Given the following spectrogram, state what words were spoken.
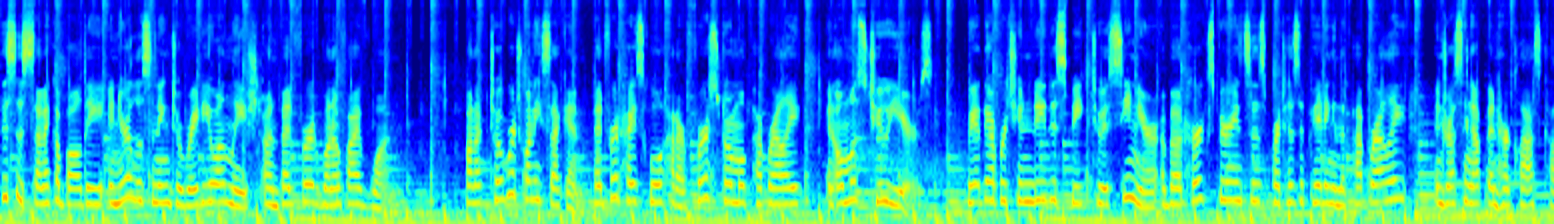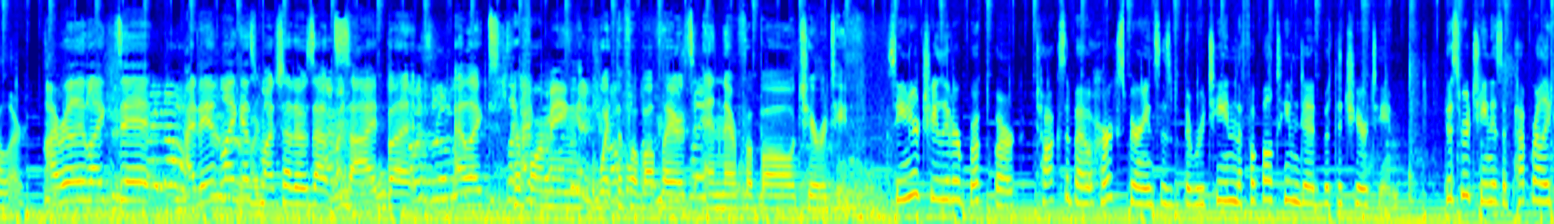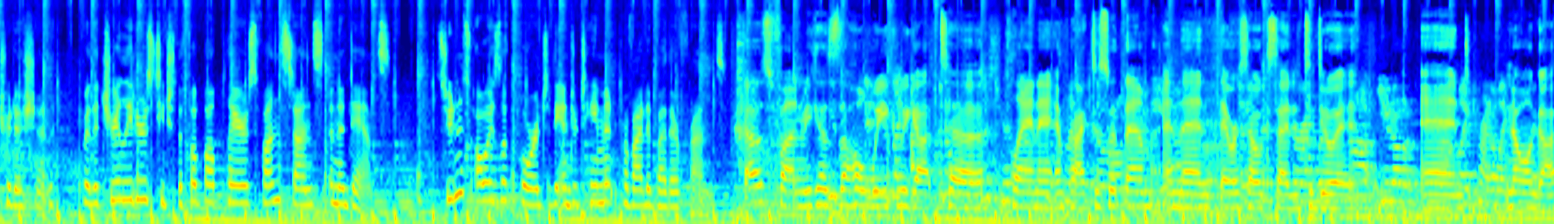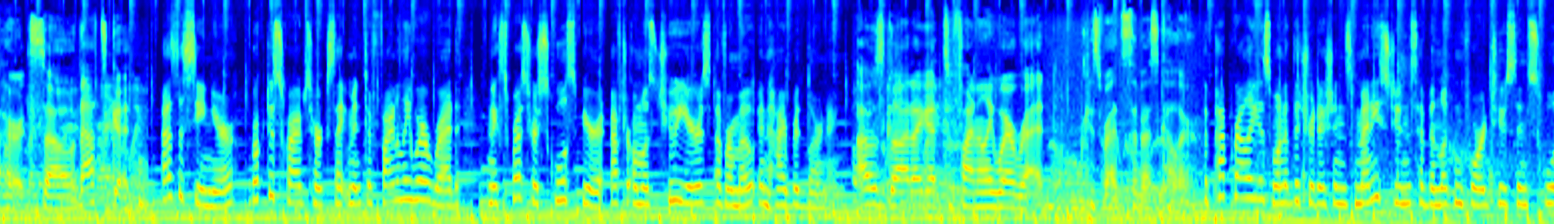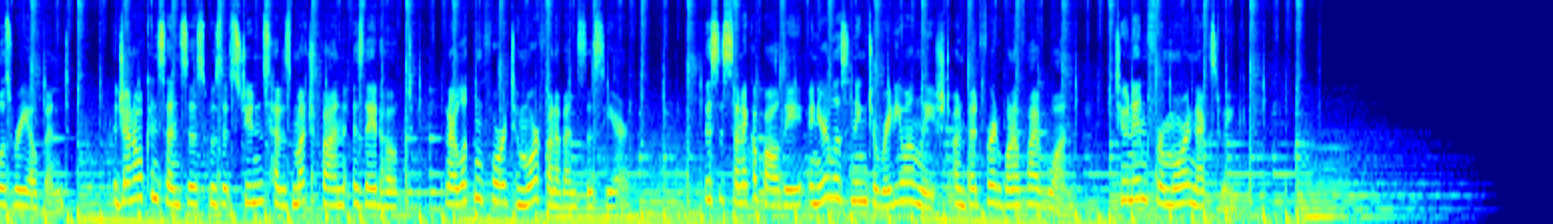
This is Seneca Baldi, and you're listening to Radio Unleashed on Bedford 1051. On October 22nd, Bedford High School had our first normal pep rally in almost two years. We had the opportunity to speak to a senior about her experiences participating in the pep rally and dressing up in her class color. I really liked it. I didn't like as much that it was outside, but I liked performing with the football players and their football cheer routine. Senior cheerleader Brooke Burke talks about her experiences with the routine the football team did with the cheer team. This routine is a pep rally tradition where the cheerleaders teach the football players fun stunts and a dance. Students always look forward to the entertainment provided by their friends. That was fun because the whole week we got to plan it and practice with them, and then they were so excited to do it, and no one got hurt, so that's good. As a senior, Brooke describes her excitement to finally wear red and express her school spirit after almost two years of remote and hybrid learning. I was glad I get to finally wear red because red's the best color. The pep rally is one of the traditions many students have been looking forward to since schools reopened. The general consensus was that students had as much fun as they had hoped and are looking forward to more fun events this year. This is Seneca Baldi, and you're listening to Radio Unleashed on Bedford 1051. Tune in for more next week.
